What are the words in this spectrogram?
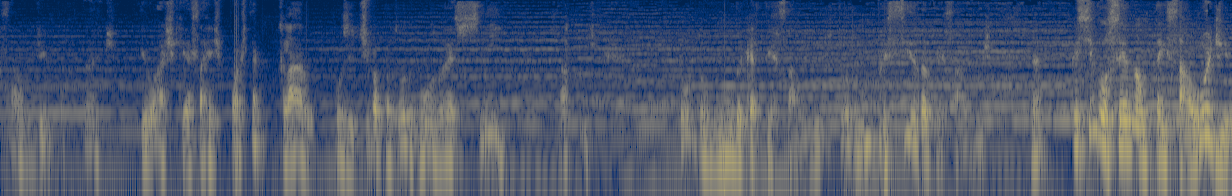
Saúde é importante? Eu acho que essa resposta é, claro, positiva para todo mundo, né? Sim, saúde. Todo mundo quer ter saúde, todo mundo precisa ter saúde. Né? Porque se você não tem saúde,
